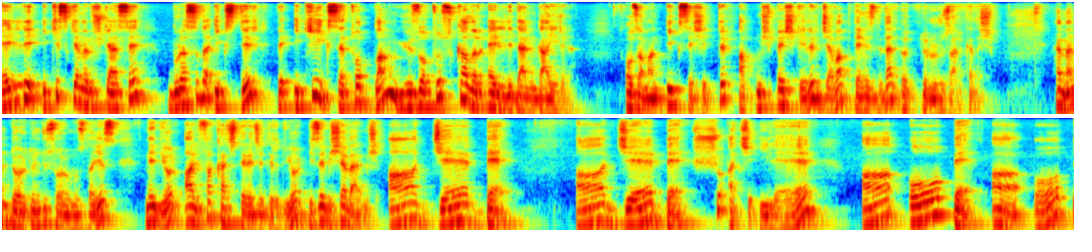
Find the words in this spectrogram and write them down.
50 ikizkenar üçgense burası da x'tir ve 2x'e toplam 130 kalır 50'den gayrı. O zaman x eşittir 65 gelir. Cevap Denizli'den öttürürüz arkadaşım. Hemen dördüncü sorumuzdayız. Ne diyor? Alfa kaç derecedir diyor. Bize bir şey vermiş. ACB. ACB şu açı ile AOB. AOB.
